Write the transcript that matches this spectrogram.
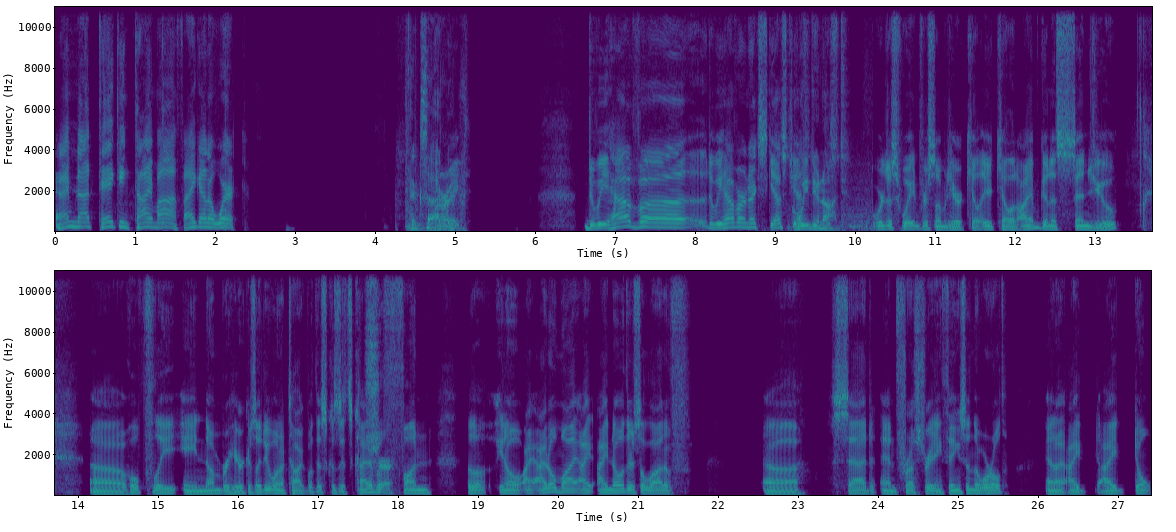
I'm not taking time off. I gotta work. Exactly. All right. Do we have uh do we have our next guest yet? We do Just- not. we're just waiting for somebody here. Kel- here, Kellen, I am going to send you uh hopefully a number here because I do want to talk about this because it's kind of Sure. a fun uh, you know, I, I don't mind I, I know there's a lot of uh sad and frustrating things in the world and I I, I don't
